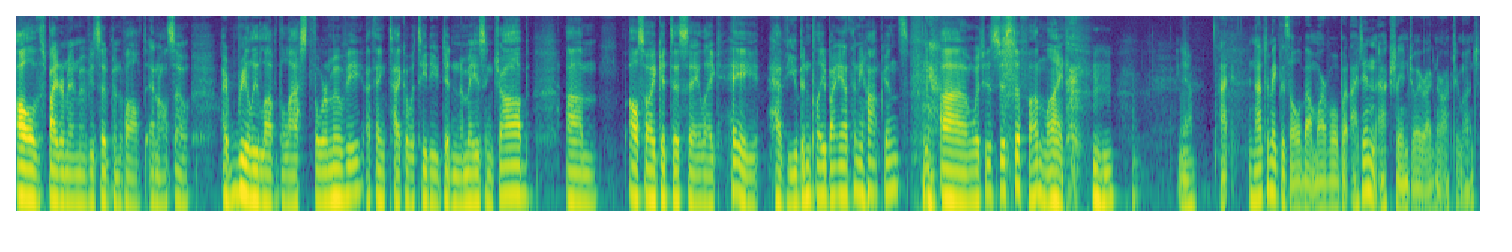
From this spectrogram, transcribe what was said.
all of the Spider-Man movies that have been involved, and also I really love the last Thor movie. I think Taika Waititi did an amazing job. Um, also, I get to say like, "Hey, have you been played by Anthony Hopkins?" uh, which is just a fun line. Yeah. I, not to make this all about Marvel, but I didn't actually enjoy Ragnarok too much.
